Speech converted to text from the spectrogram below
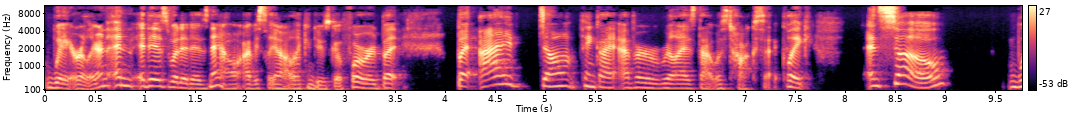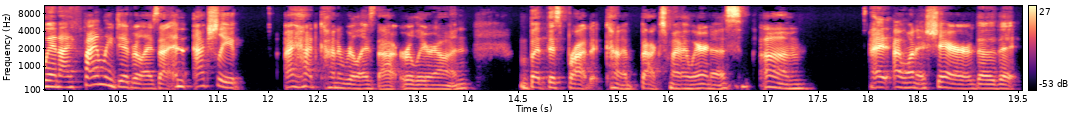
way earlier. And, and it is what it is now. Obviously, all I can do is go forward. But, but I don't think I ever realized that was toxic. Like, and so when I finally did realize that, and actually I had kind of realized that earlier on, but this brought it kind of back to my awareness. Um, I, I want to share though that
